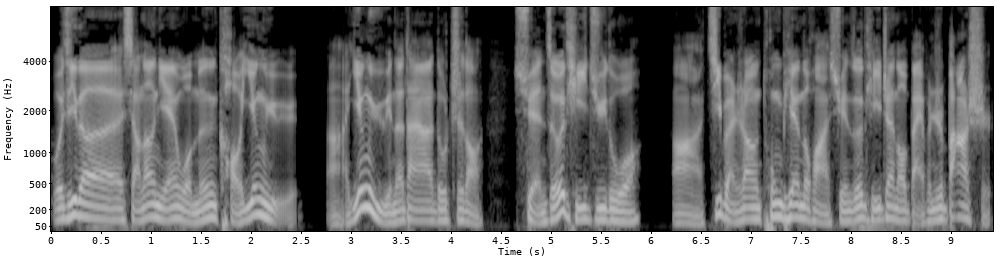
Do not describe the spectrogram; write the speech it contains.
我记得想当年我们考英语啊，英语呢大家都知道选择题居多啊，基本上通篇的话选择题占到百分之八十。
